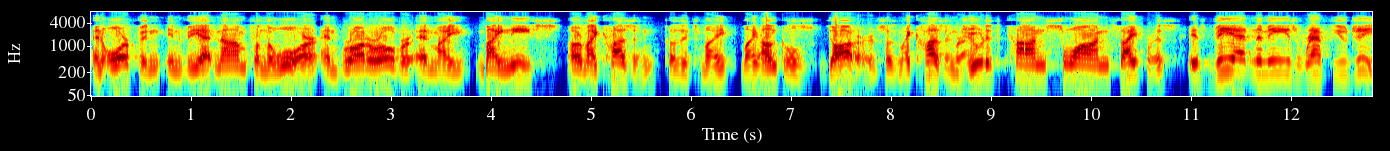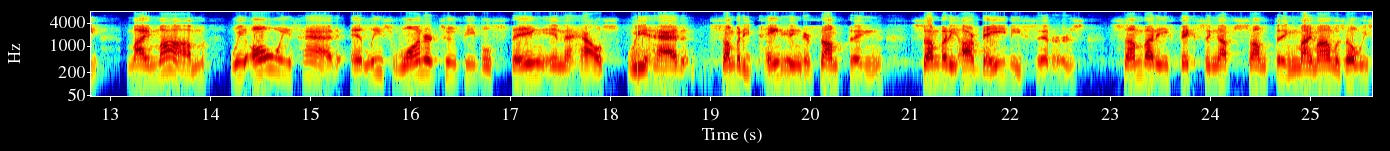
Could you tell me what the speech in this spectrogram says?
an orphan in Vietnam from the war, and brought her over. And my my niece or my cousin, because it's my my uncle's daughter, so it's my cousin Right. Judith Tan Swan Sipress, is Vietnamese refugee my mom, we always had at least one or two people staying in the house. We had somebody painting something, somebody, our babysitters, somebody fixing up something. My mom was always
